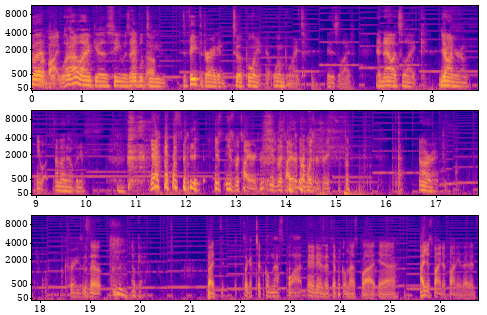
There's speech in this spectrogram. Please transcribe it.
But Revived. what I like is he was able to So. defeat the dragon to a point at one point in his life, and now it's like you're Yeah. on your own. he was. I'm not helping you. Yeah, he's he's retired. He's retired from wizardry. All right. Crazy. So, Okay. but It's like a typical nest plot. it is a typical nest plot. Yeah, I just find it funny that it's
